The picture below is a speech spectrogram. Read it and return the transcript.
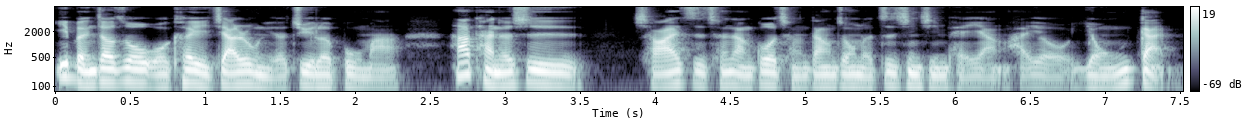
一本叫做《我可以加入你的俱乐部吗》，它谈的是小孩子成长过程当中的自信心培养，还有勇敢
